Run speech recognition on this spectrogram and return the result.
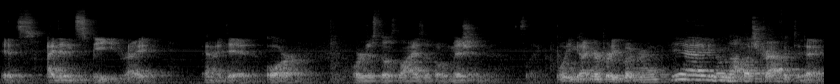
It's I didn't speed right, and I did, or or just those lies of omission. It's like boy, you got here pretty quick, right? Yeah, you know, not much traffic today.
